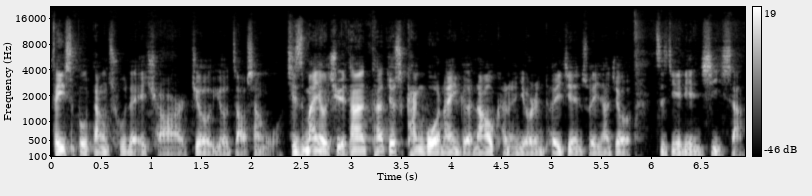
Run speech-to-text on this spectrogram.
Facebook 当初的 HR 就有找上我，其实蛮有趣的。他他就是看过那一个，然后可能有人推荐，所以他就直接联系上。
